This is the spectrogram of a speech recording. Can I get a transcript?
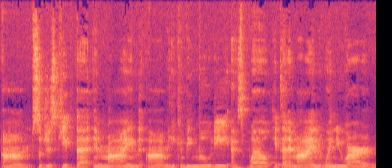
Um, so just keep that in mind. Um, he can be moody as well. Keep that in mind when you are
